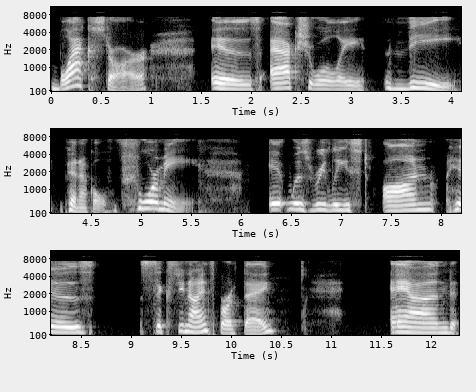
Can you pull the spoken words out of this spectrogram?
Blackstar is actually the pinnacle for me. It was released on his 69th birthday and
